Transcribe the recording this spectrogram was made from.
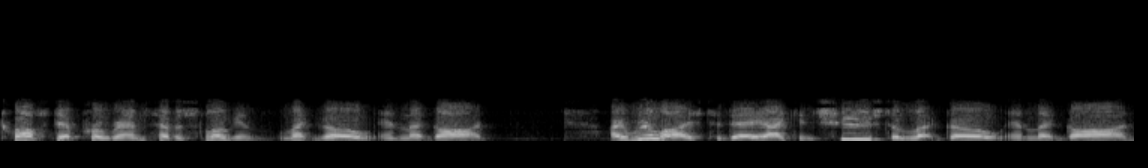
12 step programs have a slogan let go and let God. I realize today I can choose to let go and let God,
